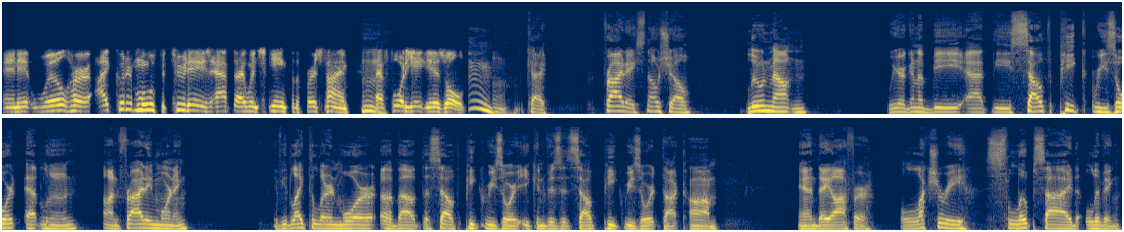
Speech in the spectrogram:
and it will hurt. I couldn't move for two days after I went skiing for the first time mm. at 48 years old. Mm. Mm. Okay. Friday, snow show, Loon Mountain. We are going to be at the South Peak Resort at Loon on Friday morning. If you'd like to learn more about the South Peak Resort, you can visit southpeakresort.com. And they offer luxury slopeside living.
